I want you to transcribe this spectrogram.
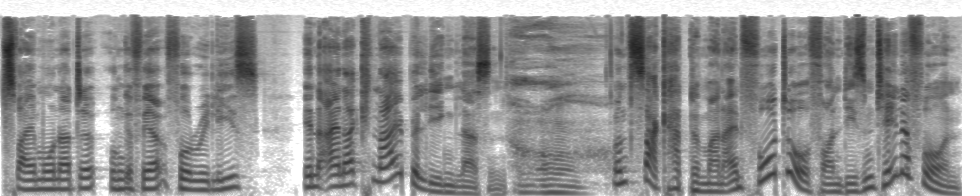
zwei Monate ungefähr vor Release, in einer Kneipe liegen lassen. Oh. Und zack, hatte man ein Foto von diesem Telefon.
